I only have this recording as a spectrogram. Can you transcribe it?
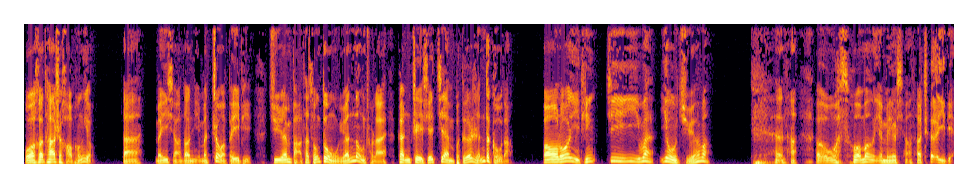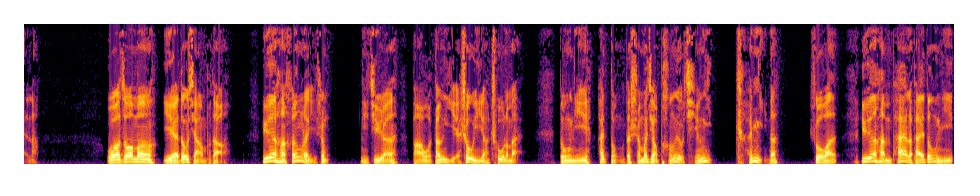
我和他是好朋友，但没想到你们这么卑鄙，居然把他从动物园弄出来干这些见不得人的勾当。保罗一听，既意外又绝望。天哪，我做梦也没有想到这一点呢。我做梦也都想不到。约翰哼了一声：“你居然把我当野兽一样出了卖。”东尼还懂得什么叫朋友情谊，可你呢？说完，约翰拍了拍东尼，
